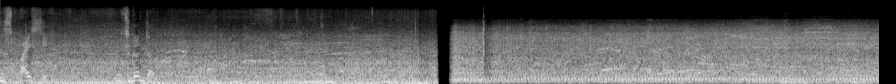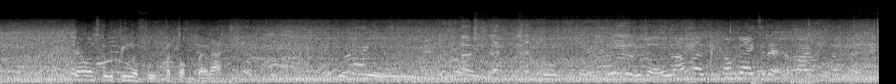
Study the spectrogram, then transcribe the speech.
It's spicy. It's good though. Filipino food, patok. I'm about to come back to that. I'm about to come back.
